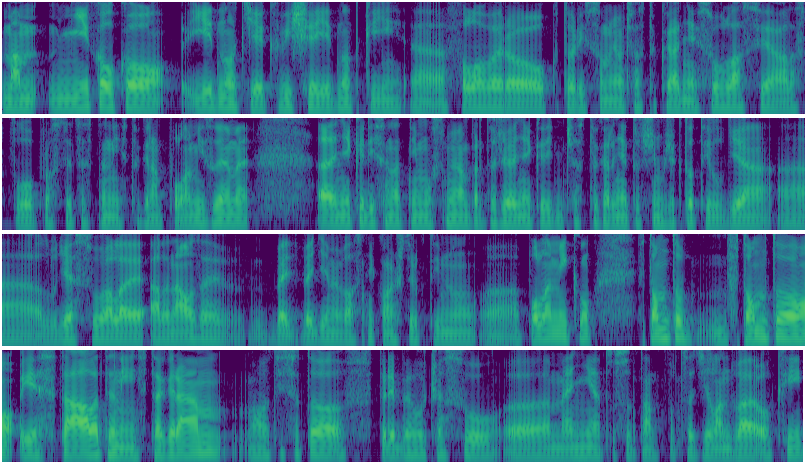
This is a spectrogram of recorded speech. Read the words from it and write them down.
Mám niekoľko jednotiek, vyššie jednotky uh, followerov, ktorí so mnou častokrát nesúhlasia, ale spolu proste cez ten Instagram polemizujeme. Uh, niekedy sa nad tým usmievam, pretože ja niekedy častokrát netuším, že kto tí ľudia, uh, ľudia sú, ale, ale naozaj vedieme vlastne konštruktívnu polemiku. V tomto, v tomto je stále ten Instagram, hoci sa to v priebehu času mení a to sú tam v podstate len dva roky,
